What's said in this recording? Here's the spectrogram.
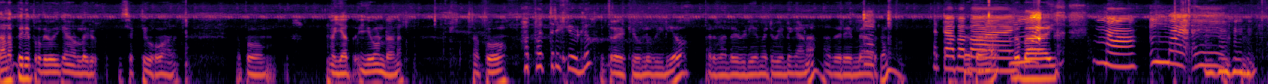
തണുപ്പിനെ പ്രതിരോധിക്കാനുള്ളൊരു ശക്തി കുറവാണ്. അപ്പോൾ വയ്യാത്ത ഇതുകൊണ്ടാണ് അപ്പോൾ അപ്പോൾ ഇത്രയൊക്കെ ഉള്ളൂ. ഇത്രയൊക്കെ ഉള്ളൂ വീഡിയോ. അടുത്ത നല്ലൊരു വീഡിയോ ആയിട്ട് വീണ്ടും കാണാം. അതുവരെ എല്ലാവർക്കും ബൈ.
